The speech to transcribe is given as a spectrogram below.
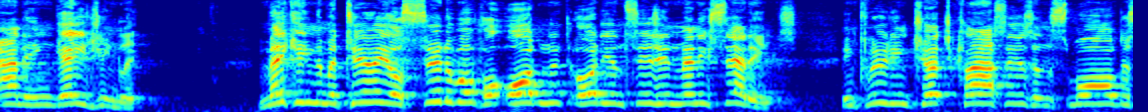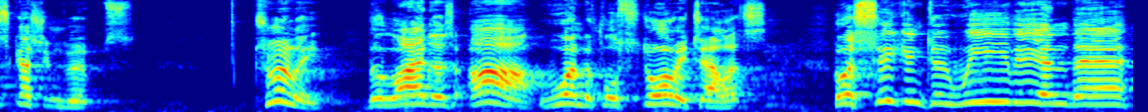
and engagingly making the material suitable for audiences in many settings, including church classes and small discussion groups. Truly, the writers are wonderful storytellers who are seeking to weave in their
